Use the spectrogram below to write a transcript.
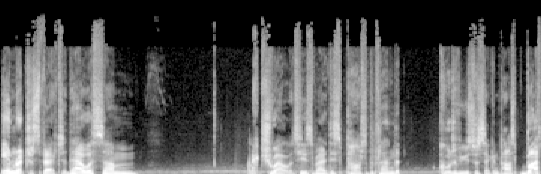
in retrospect, there were some actualities about this part of the plan that could have used a second pass. But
